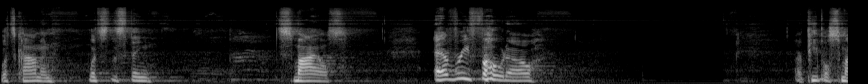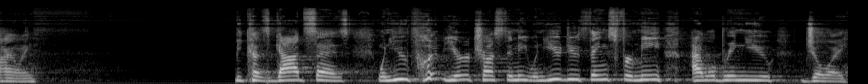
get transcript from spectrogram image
What's common? What's this thing? Smiles. Every photo are people smiling. Because God says, when you put your trust in me, when you do things for me, I will bring you joy.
